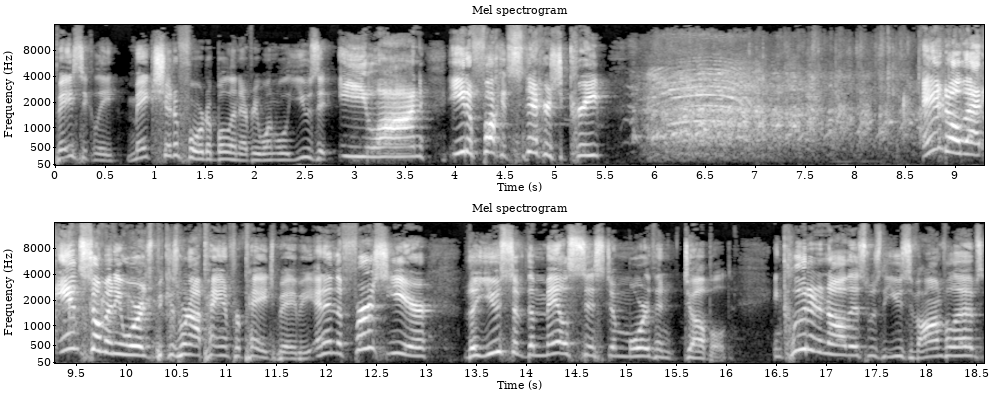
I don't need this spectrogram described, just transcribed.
Basically, make shit affordable and everyone will use it. Elon! Eat a fucking Snickers, you creep! and all that in so many words because we're not paying for page, baby. And in the first year, the use of the mail system more than doubled. Included in all this was the use of envelopes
